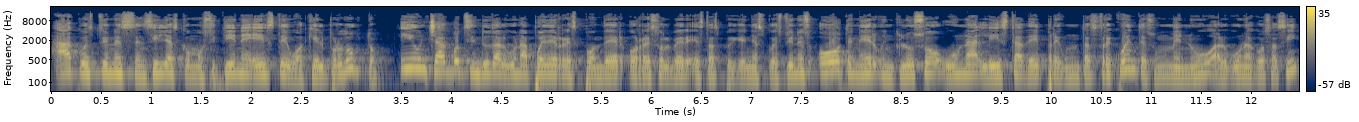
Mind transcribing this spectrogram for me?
a cuestiones sencillas como si tiene este o aquel producto. Y un chatbot sin duda alguna puede responder o resolver estas pequeñas cuestiones o tener incluso una lista de preguntas frecuentes, un menú, alguna cosa así,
